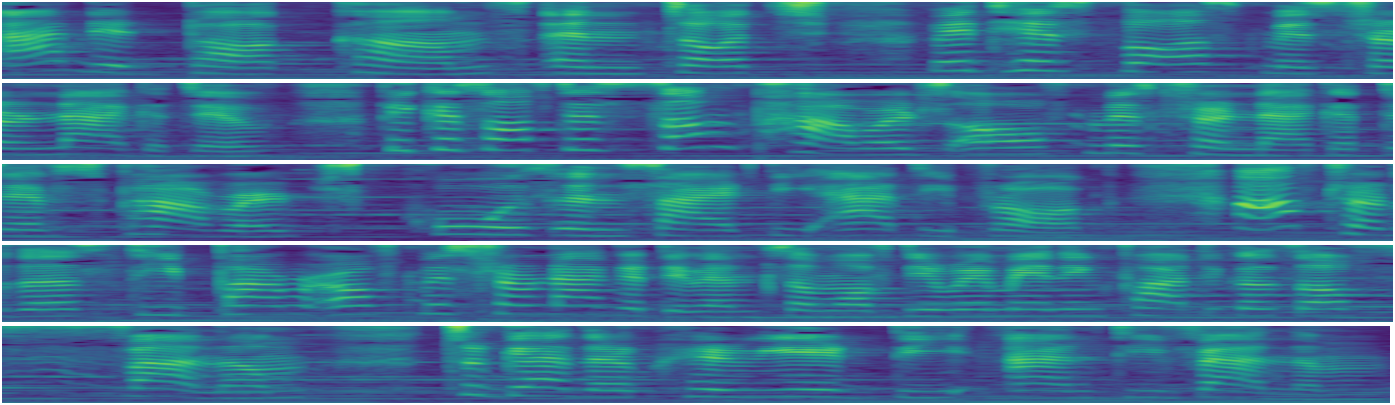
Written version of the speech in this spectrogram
Eddie Brock comes in touch with his boss Mr. Negative. Because of this some powers of Mr. Negative's powers goes inside the Brock. After this, the power of Mr. Negative and some of the remaining particles of Venom together create the anti-Venom.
